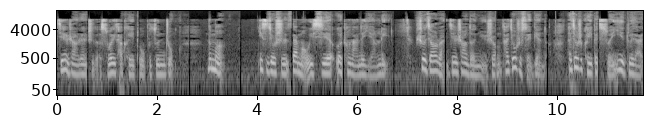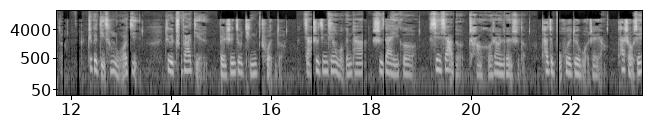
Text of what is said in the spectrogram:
件上认识的，所以他可以对我不尊重。那么，意思就是在某一些恶臭男的眼里，社交软件上的女生她就是随便的，她就是可以被随意对待的。这个底层逻辑，这个出发点本身就挺蠢的。假设今天我跟他是在一个线下的场合上认识的，他就不会对我这样。他首先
